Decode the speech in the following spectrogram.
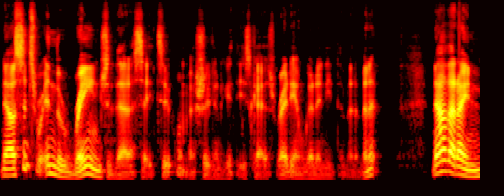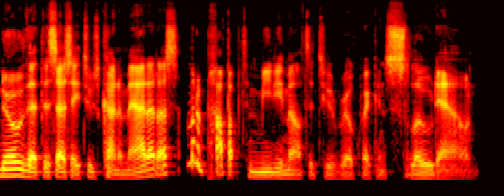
Now, since we're in the range of that SA2, I'm actually going to get these guys ready. I'm going to need them in a minute. Now that I know that this SA2 is kind of mad at us, I'm going to pop up to medium altitude real quick and slow down.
